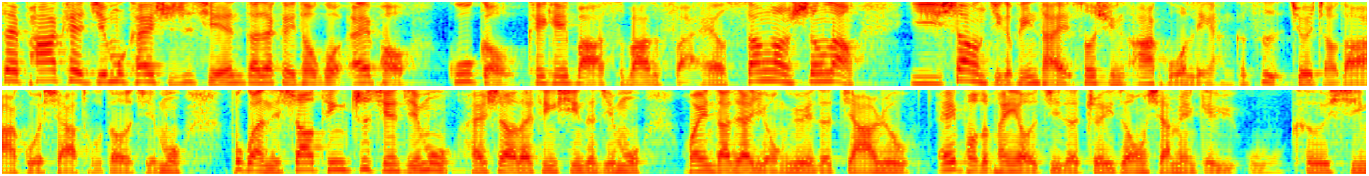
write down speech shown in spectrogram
在 Park 节目开始之前，大家可以透过 Apple、Google、KK Bar、Spotify 还有三岸声浪以上几个平台搜寻“阿国”两个字，就会找到阿国侠土豆的节目。不管你是要听之前节目，还是要来听新的节目，欢迎大家踊跃的加入。Apple 的朋友记得追踪，下面给予五颗星。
